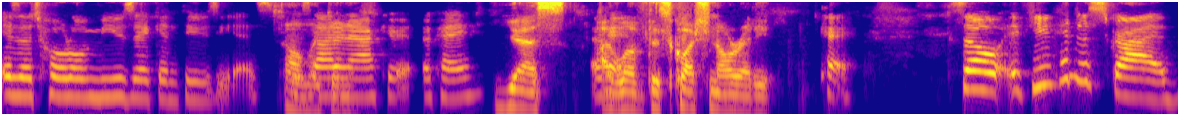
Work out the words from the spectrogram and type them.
is a total music enthusiast. Oh is that goodness. an accurate? Okay. Yes, okay. I love this question already. Okay. So, if you could describe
